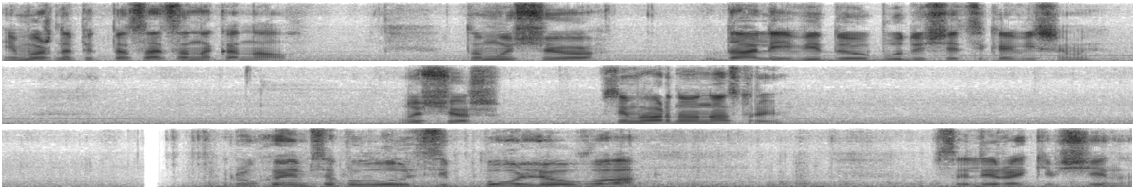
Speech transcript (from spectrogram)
і можна підписатися на канал. Тому що далі відео будуть ще цікавішими. Ну що ж, всім гарного настрою. Рухаємося по вулиці Польова в селі Райківщина.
